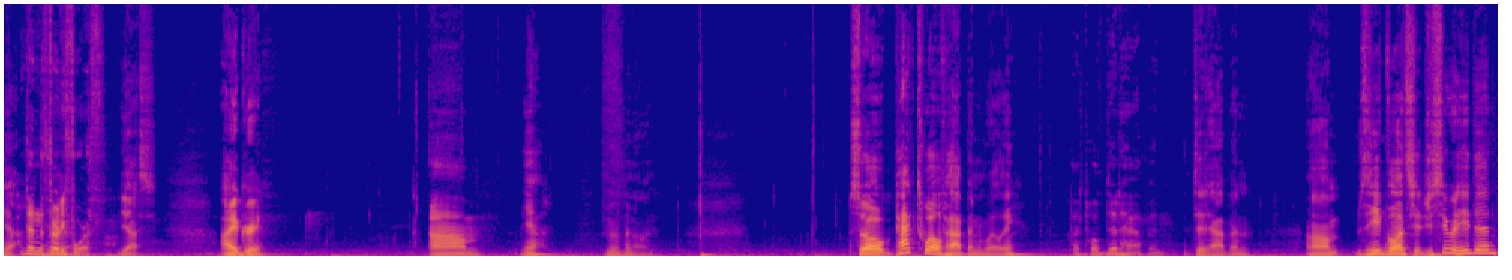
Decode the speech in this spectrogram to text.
yeah. than the 34th. Yes, I agree. Um, yeah, moving on. So Pac-12 happened, Willie. Pac-12 did happen. It did happen. Um, Zahid Valencia, did you see what he did?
